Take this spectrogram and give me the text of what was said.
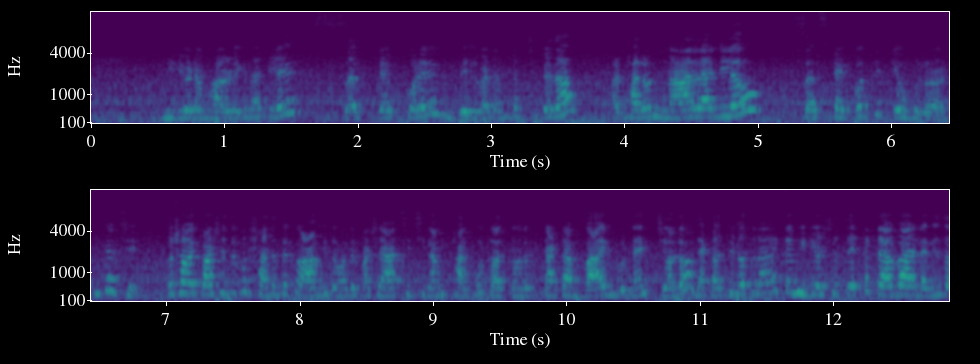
ভিডিওটা ভালো লেগে থাকলে সাবস্ক্রাইব করে বেল বাটনটা চেপে দাও। আর ভালো না লাগলেও সাবস্ক্রাইব করতে কেউ ভুলো না, ঠিক আছে? তো সবাই পাশে থেকো, সাথে থেকো। আমি তোমাদের পাশে আছি, ছিলাম, থাকব। তো আজকে আমাদের টাটা বাই গুড নাইট চলো, দেখা হচ্ছে নতুন একটা ভিডিওর সাথে। Tata bye love you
